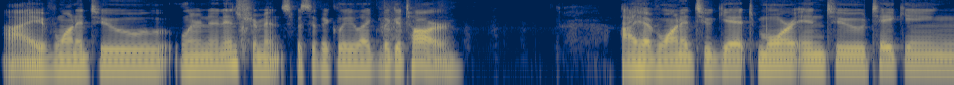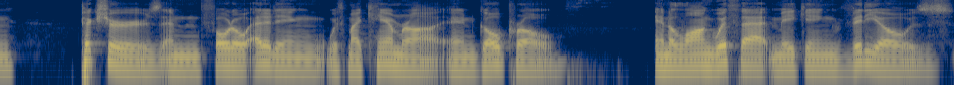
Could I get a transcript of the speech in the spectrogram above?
I've wanted to learn an instrument, specifically like the guitar. I have wanted to get more into taking pictures and photo editing with my camera and GoPro. And along with that, making videos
